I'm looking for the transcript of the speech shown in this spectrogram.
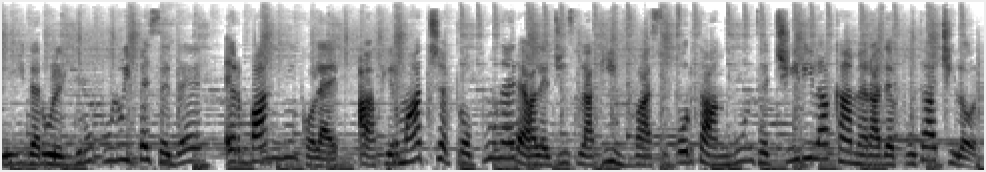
Liderul grupului PSD, Erban Nicolae, a afirmat că propunerea legislativ va suporta îmbunătăcirii la Camera Deputaților,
